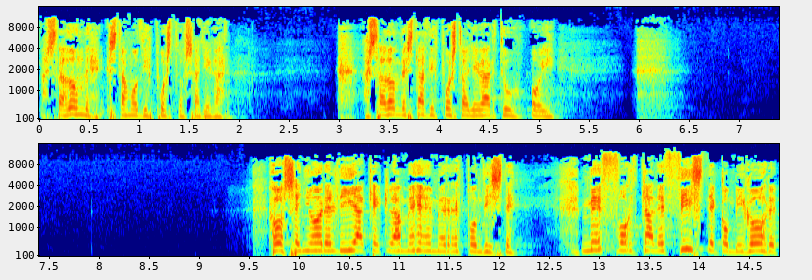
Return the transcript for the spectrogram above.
¿Hasta dónde estamos dispuestos a llegar? ¿Hasta dónde estás dispuesto a llegar tú hoy? Oh Señor, el día que clamé me respondiste. Me fortaleciste con vigor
